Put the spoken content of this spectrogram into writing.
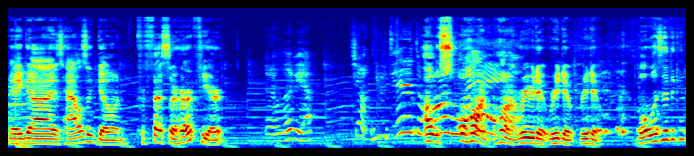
Hey guys, how's it going? Professor Herp here. And Olivia, John, you did it the Oh, wrong s- oh, hold on, hold on. Redo, redo, redo. What was it again?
